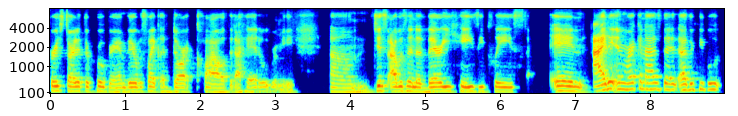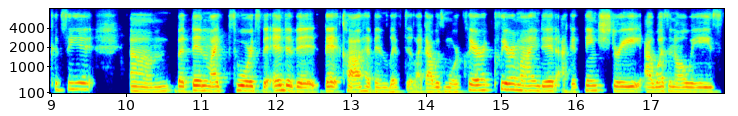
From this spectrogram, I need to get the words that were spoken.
first started the program, there was like a dark cloud that I had over me. Um, just I was in a very hazy place, and I didn't recognize that other people could see it. Um, but then, like towards the end of it, that cloud had been lifted. Like I was more clear, clear minded. I could think straight. I wasn't always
